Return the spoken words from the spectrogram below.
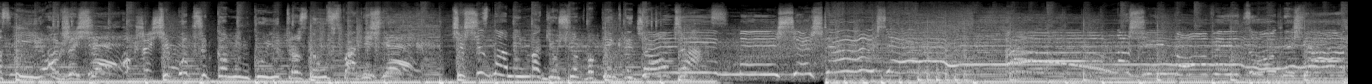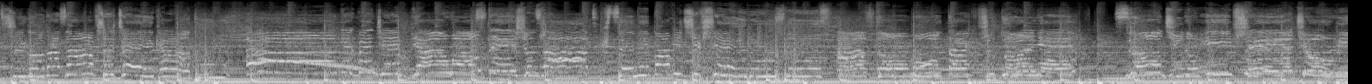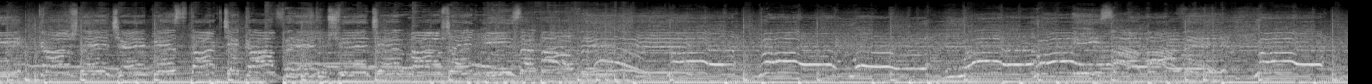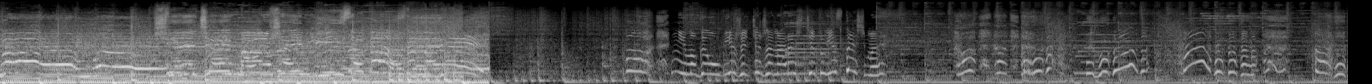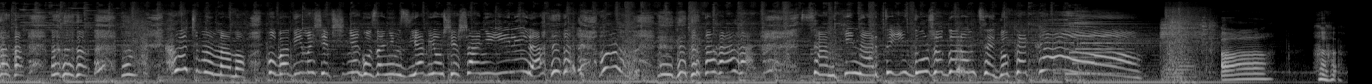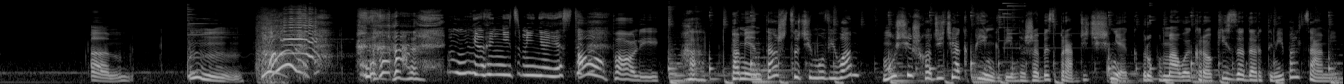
nas i ogrzej się. Ogrzej ciepło przy kominku, jutro znów spadnie śnieg. Ciesz się z nami magią świąt, bo piękny to A. um. Mm. Nie, nic mi nie jest. O, Poli. Ha, pamiętasz, co ci mówiłam? Musisz chodzić jak pingwin, żeby sprawdzić śnieg. Rób małe kroki z zadartymi palcami.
